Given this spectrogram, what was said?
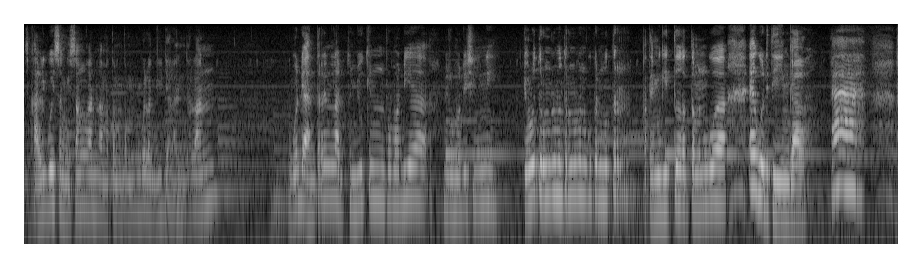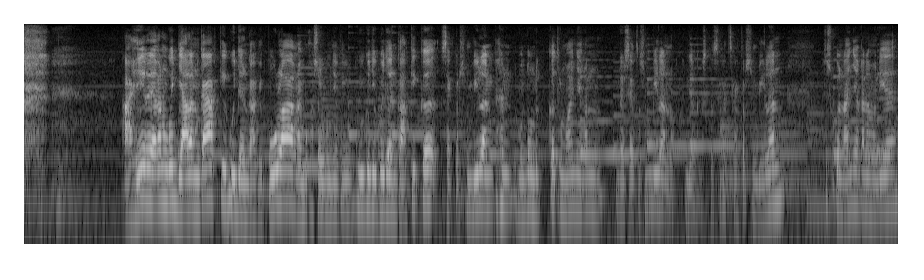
sekali gue iseng-iseng kan sama teman-teman gue lagi jalan-jalan. Gue dianterin lah ditunjukin rumah dia. Di rumah di sini nih. Coba turun dulu turun dulu gue pengen muter katanya begitu kata temen gue eh gue ditinggal ah. Akhirnya kan gue jalan kaki gue jalan kaki pulang. Eh bukan gue, gue, gue, gue jalan kaki ke sektor 9 kan. Untung deket rumahnya kan dari sektor 9 oke jalan ke sektor 9 terus gue nanya kan sama dia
